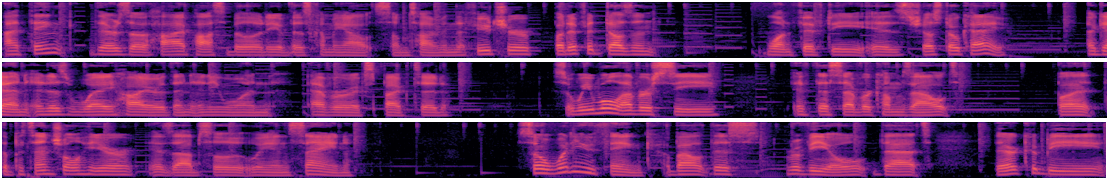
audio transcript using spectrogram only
I think there's a high possibility of this coming out sometime in the future, but if it doesn't, 150 is just okay. Again, it is way higher than anyone ever expected. So we will ever see if this ever comes out, but the potential here is absolutely insane. So, what do you think about this reveal that there could be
